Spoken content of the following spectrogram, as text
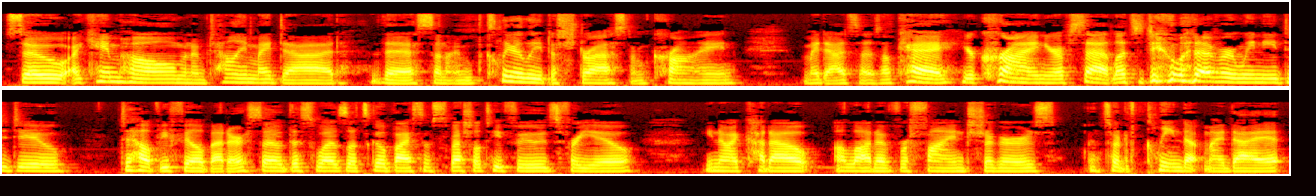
So I came home and I'm telling my dad this and I'm clearly distressed. I'm crying. My dad says, okay, you're crying. You're upset. Let's do whatever we need to do to help you feel better. So this was, let's go buy some specialty foods for you. You know, I cut out a lot of refined sugars and sort of cleaned up my diet.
